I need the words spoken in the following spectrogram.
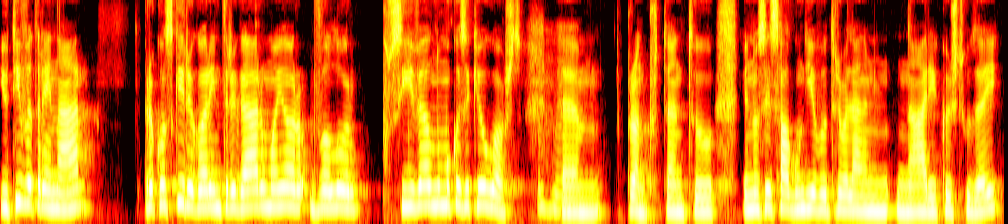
eu estive a treinar para conseguir agora entregar o maior valor possível numa coisa que eu gosto. Uhum. Um, pronto, portanto, eu não sei se algum dia vou trabalhar na área que eu estudei,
